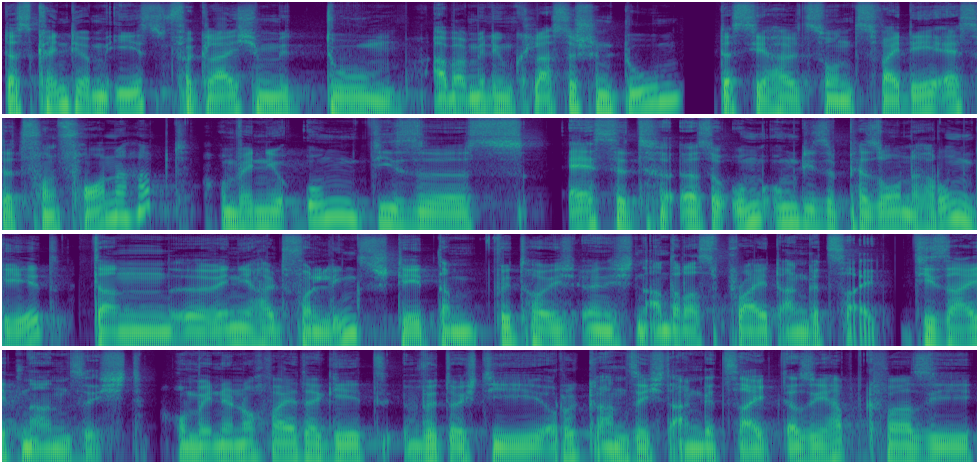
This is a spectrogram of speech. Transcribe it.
das könnt ihr am ehesten vergleichen mit Doom, aber mit dem klassischen Doom, dass ihr halt so ein 2D-Asset von vorne habt und wenn ihr um dieses Asset, also um, um diese Person herum geht, dann, äh, wenn ihr halt von links steht, dann wird euch ein anderer Sprite angezeigt. Die Seitenansicht. Und wenn ihr noch weiter geht, wird euch die Rückansicht angezeigt. Also ihr habt quasi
